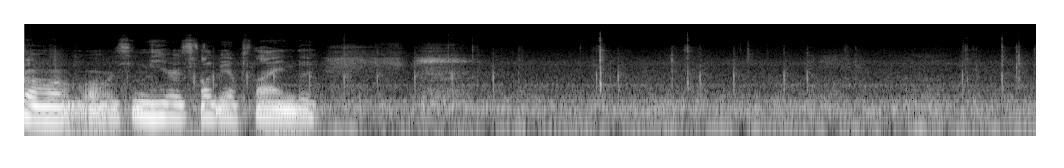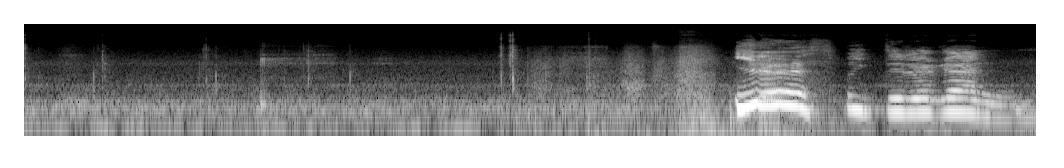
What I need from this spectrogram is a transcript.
Don't what, what we're seeing here is going to be applying the. Yes! We did it again!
